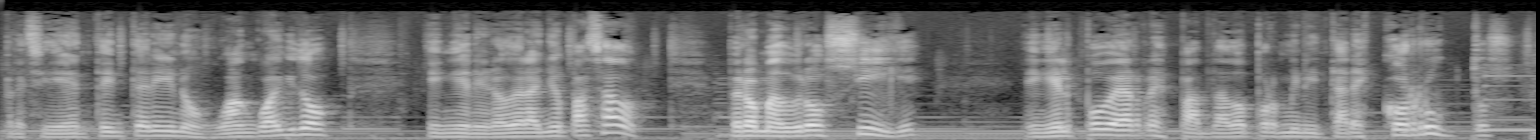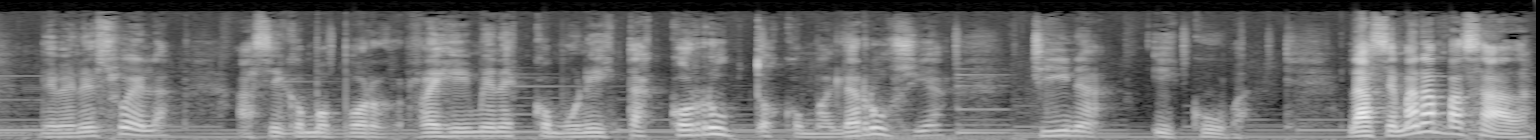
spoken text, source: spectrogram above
presidente interino Juan Guaidó, en enero del año pasado, pero Maduro sigue en el poder respaldado por militares corruptos de Venezuela, así como por regímenes comunistas corruptos como el de Rusia, China y Cuba. La semana pasada,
